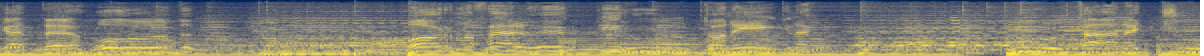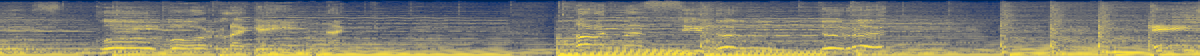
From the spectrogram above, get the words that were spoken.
Fekete hold, barna felhők pirultan égnek, hultán egy csúf kóbor legénynek. Nagy messziről dörög, és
